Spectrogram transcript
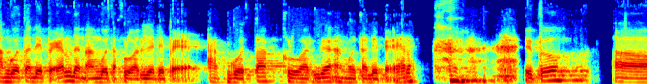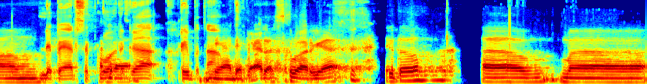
anggota DPR dan anggota keluarga DPR anggota keluarga anggota DPR itu em, DPR sekeluarga ribet ya amat. DPR keluarga itu em, me-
